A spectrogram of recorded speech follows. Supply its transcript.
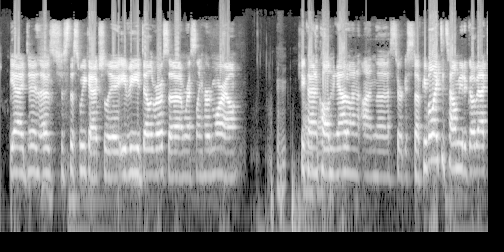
yeah, I did. That was just this week actually. Evie Della Rosa, I'm wrestling her tomorrow. Mm-hmm. She kind of called me out on on the circus stuff. People like to tell me to go back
